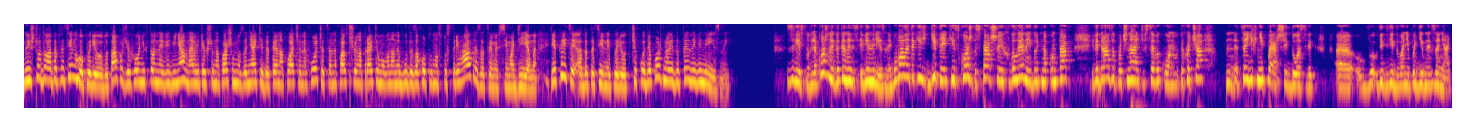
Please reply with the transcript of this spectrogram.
Ну і щодо адаптаційного періоду, також його ніхто не відміняв, навіть якщо на першому занятті дитина плаче не хоче, це не факт, що на третьому вона не буде захоплено спостерігати за цими всіма діями. Який цей адаптаційний період? Чи для кожної дитини він різний? Звісно, для кожної дитини він різний. Бували такі діти, які з кож... з першої хвилини йдуть на контакт і відразу починають все виконувати. Хоча це їхній перший досвід е, в відвідуванні подібних занять.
